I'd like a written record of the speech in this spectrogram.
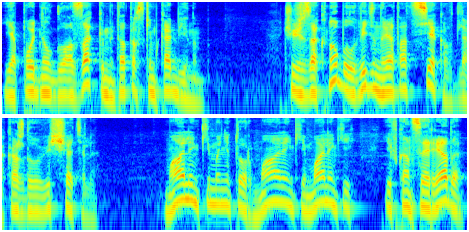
Я поднял глаза к комментаторским кабинам. Через окно был виден ряд отсеков для каждого вещателя. Маленький монитор, маленький, маленький, и в конце ряда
